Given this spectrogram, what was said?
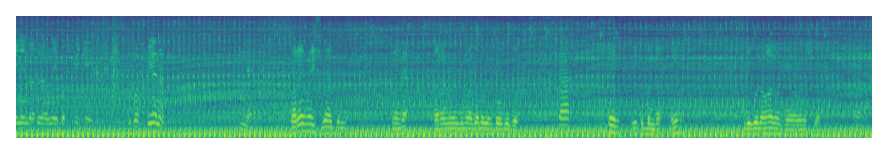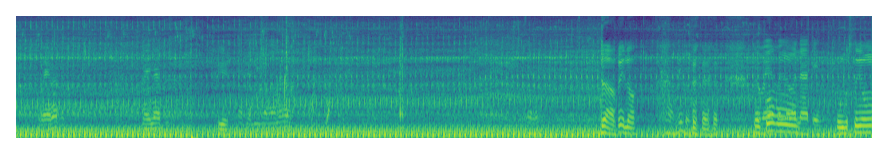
Mininor lang ni Boss PJ. Si Boss P yan ah. Hindi. Parang may isda doon. Isda? Ah, parang may gumagalaw yung tubig oh. Sa, Eh, dito banda. Ayun. Hindi ko lang alam kung anong isda. May natin. May natin. Sige. Madali lang ano. Dami no. Yan po Mamaya kung, natin. kung gusto nyong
